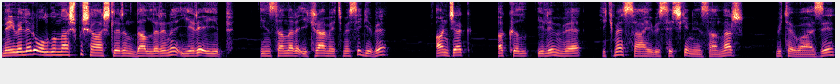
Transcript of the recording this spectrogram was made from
Meyveleri olgunlaşmış ağaçların dallarını yere eğip insanlara ikram etmesi gibi ancak akıl, ilim ve hikmet sahibi seçkin insanlar mütevazi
